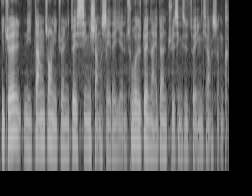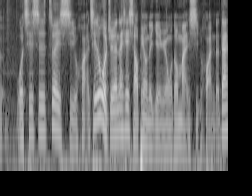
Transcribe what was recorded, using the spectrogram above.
你觉得你当中，你觉得你最欣赏谁的演出，或者对哪一段剧情是最印象深刻的？我其实最喜欢，其实我觉得那些小朋友的演员我都蛮喜欢的，但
